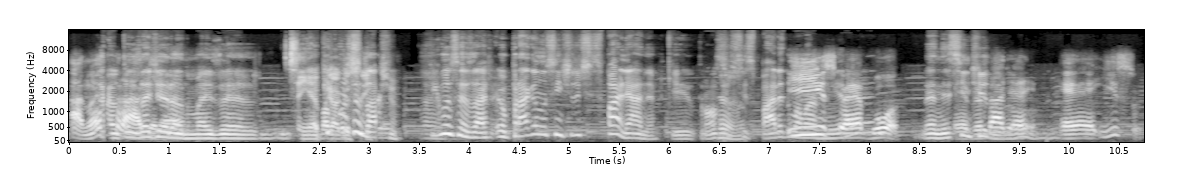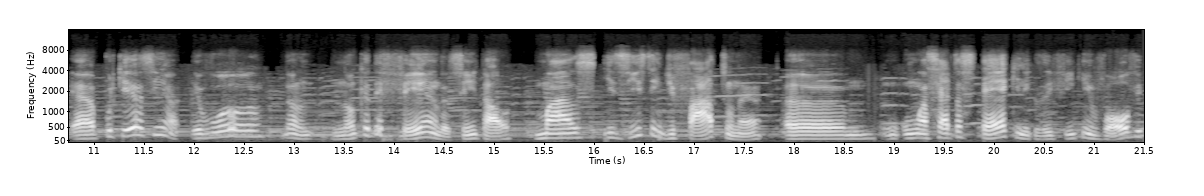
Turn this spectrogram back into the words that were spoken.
Ah, não é Eu tô praga, exagerando, mas é. Sim, é O que praga vocês sim. acham? O que vocês acham? Eu praga no sentido de se espalhar, né? Porque o troço É. se espalha de Né? uma Isso, maneira. é boa. né? Nesse É sentido. verdade, né? É isso, é porque assim, ó, eu vou. Não, não que eu defenda, assim e tal, mas existem de fato, né? Umas certas técnicas, enfim, que envolve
